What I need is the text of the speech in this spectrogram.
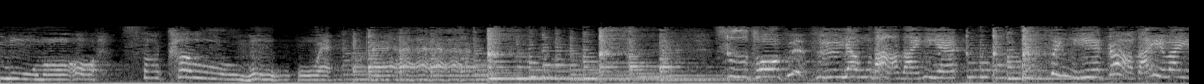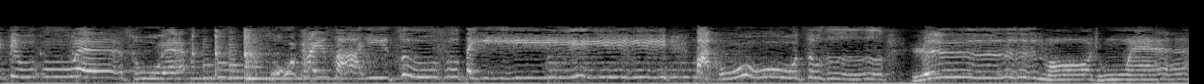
暮暮杀口哎，四川官只有大人呀，深夜家在来丢哎，说哎，说开杀意祖父的，马虎就是人毛穷哎。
